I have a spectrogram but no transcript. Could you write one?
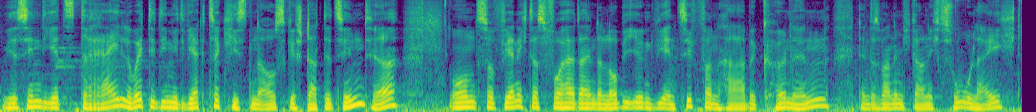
Wir sind jetzt drei Leute, die mit Werkzeugkisten ausgestattet sind, ja. Und sofern ich das vorher da in der Lobby irgendwie entziffern habe können, denn das war nämlich gar nicht so leicht,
